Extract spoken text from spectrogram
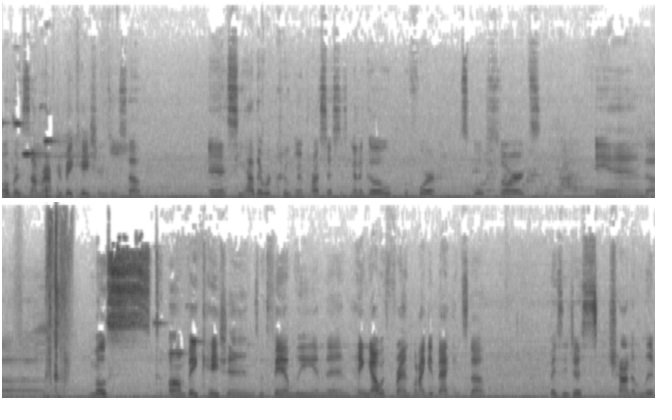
over the summer after vacations and stuff, and see how the recruitment process is gonna go before school starts. And uh, most um, vacations with family and then hanging out with friends when I get back and stuff. Basically, just trying to live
